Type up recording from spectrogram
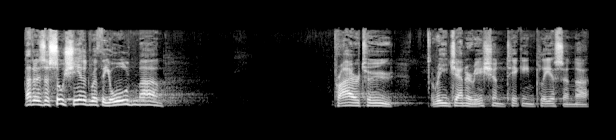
that is associated with the old man prior to regeneration taking place in a,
